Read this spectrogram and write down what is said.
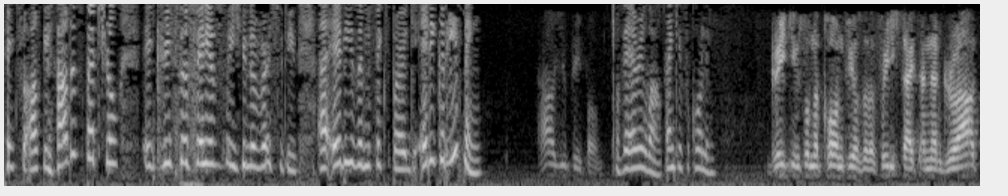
Thanks for asking. How does petrol increase the fares for universities? Uh, Eddie's in Vicksburg. Eddie, good evening. How are you people? Very well. Thank you for calling. Greetings from the cornfields of the Free State and the drought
